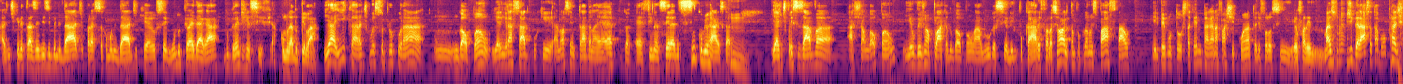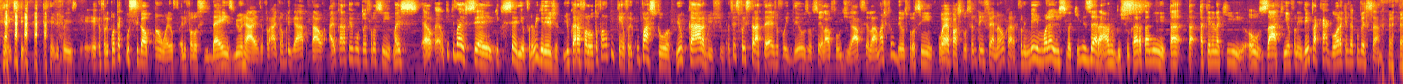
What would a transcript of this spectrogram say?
A gente queria trazer visibilidade para essa comunidade que é o segundo pior IDH do Grande Recife, a comunidade do Pilar. E aí, cara, a gente começou a procurar um, um, galpão e era engraçado porque a nossa entrada na época é, financeira era de 5 mil reais, cara. Hum. E a gente precisava achar um galpão e eu vejo uma placa do galpão lá, aluga-se, eu ligo pro cara e falo assim, olha, estão procurando um espaço tal. Ele perguntou, você tá querendo pagar na faixa de quanto? Ele falou assim, eu falei, mais ou menos de graça tá bom pra gente. ele fez, eu falei, quanto é que custa esse galpão? Eu, ele falou assim, 10 mil reais. Eu falei, ah, então obrigado tal. Aí o cara perguntou e falou assim, mas é, é o que que vai ser aí? O que que seria? Eu falei, uma igreja. E o cara falou, tô falando com quem? Eu falei, com o pastor. E o cara, bicho, eu não sei se foi estratégia, ou foi Deus, ou sei lá, ou foi o diabo, sei lá, mas foi Deus. Falou assim, ué, pastor, você não tem fé não, cara? Eu falei, meu, olha isso, que miserável, bicho. O cara tá me, tá, tá, tá querendo aqui ousar aqui. Eu falei, vem pra cá agora que ele vai conversar.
